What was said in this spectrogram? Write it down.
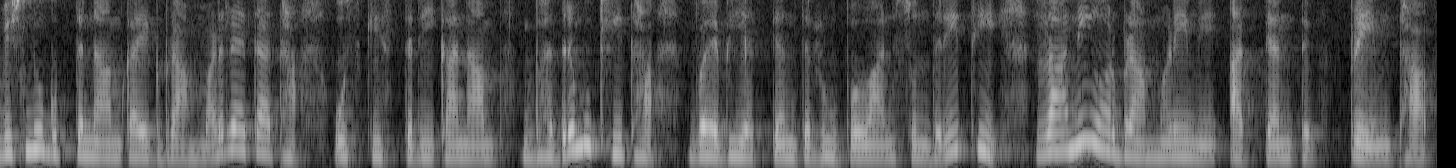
विष्णुगुप्त नाम का एक ब्राह्मण रहता था। उसकी स्त्री का नाम भद्रमुखी था। वह भी अत्यंत रूपवान सुंदरी थी। रानी और ब्राह्मणी में अत्यंत प्रेम था।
